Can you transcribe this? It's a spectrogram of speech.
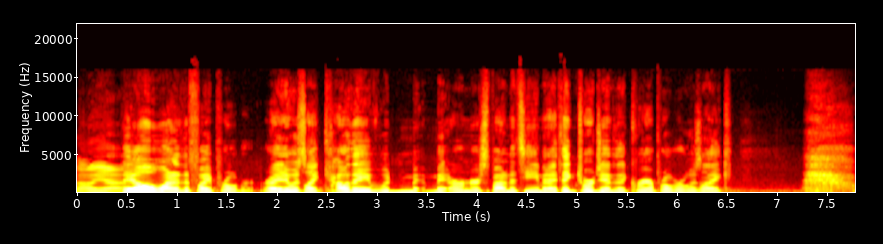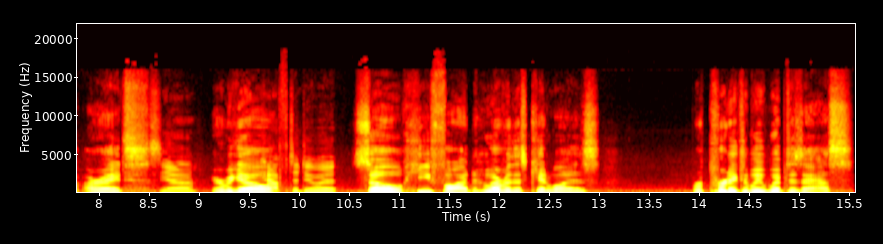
Oh yeah. They all wanted to fight Probert, right? It was like how they would m- earn their spot on the team, and I think towards the end of the career, Probert was like, "All right, yeah. here we go." Have to do it. So he fought whoever this kid was, predictably whipped his ass,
